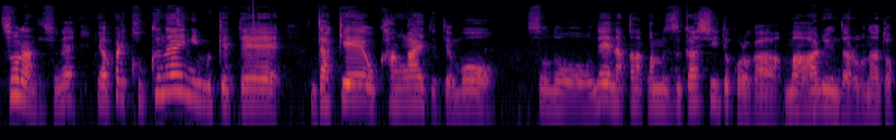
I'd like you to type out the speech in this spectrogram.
そうなんですよね。やっぱり国内に向けてだけを考えてても、そのね、なかなか難しいところが、まあ、あるんだろうなと。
